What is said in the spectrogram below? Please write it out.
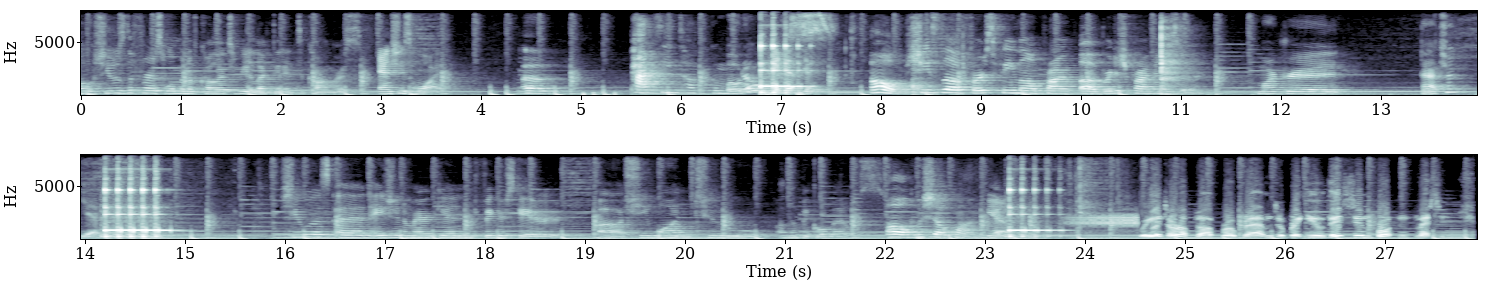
Oh, she was the first woman of color to be elected into Congress, and she's Hawaiian. Uh, Patsy Takemoto? Yes. Oh, she's the first female prime, uh, British Prime Minister. Margaret Thatcher? Yes. She was an Asian American figure skater. Uh, she won two Olympic gold medals. Oh, Michelle Kwan. Yeah. We interrupt our program to bring you this important message.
